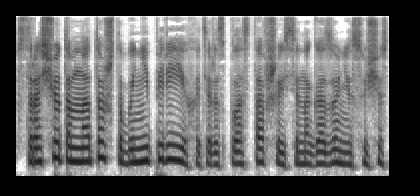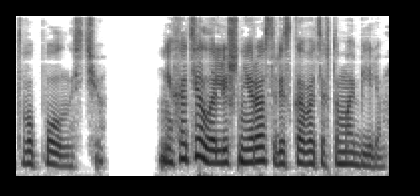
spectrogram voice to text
с расчетом на то, чтобы не переехать распластавшееся на газоне существо полностью. Не хотела лишний раз рисковать автомобилем,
